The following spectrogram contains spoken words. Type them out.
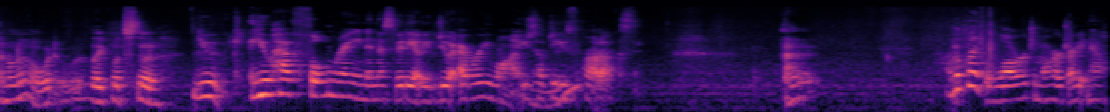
I don't know. What, what like what's the You you have full reign in this video. You can do whatever you want. You just have to use the products. uh, I look like large Marge right now.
